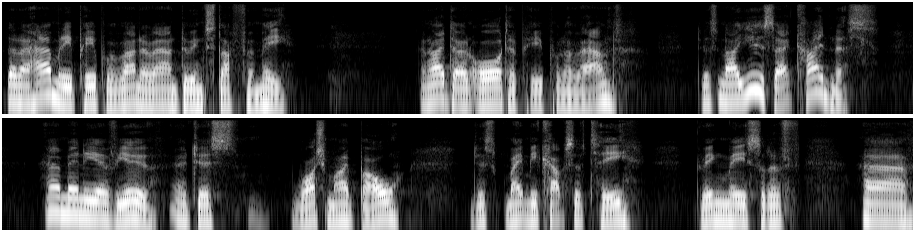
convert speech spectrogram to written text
I don't know how many people run around doing stuff for me. And I don't order people around. Just, and I use that kindness. How many of you just wash my bowl, just make me cups of tea, bring me sort of uh,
